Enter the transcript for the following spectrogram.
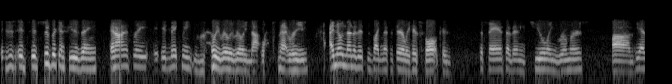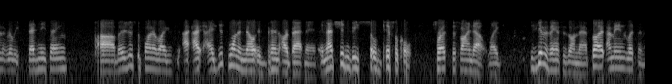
It's just, it's it's super confusing, and honestly, it, it makes me really, really, really not like Matt Reeves. I know none of this is like necessarily his fault because the fans have been fueling rumors. Um, he hasn't really said anything, uh, but it's just the point of like I, I, I just want to know if Ben our Batman, and that shouldn't be so difficult for us to find out. Like, just give us answers on that. But I mean, listen,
